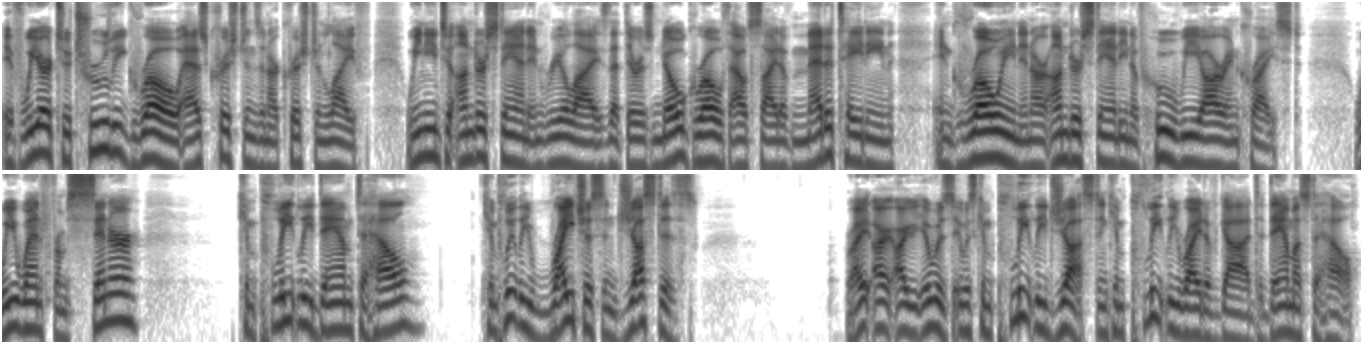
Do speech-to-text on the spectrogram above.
If we are to truly grow as Christians in our Christian life, we need to understand and realize that there is no growth outside of meditating and growing in our understanding of who we are in Christ. We went from sinner, completely damned to hell, completely righteous in justice. Right? Our, our, it was it was completely just and completely right of God to damn us to hell.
